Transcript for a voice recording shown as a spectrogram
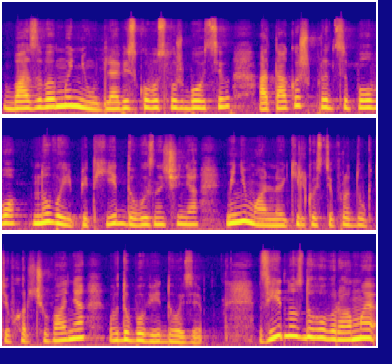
базове меню для військовослужбовців, а також принципово новий підхід до визначення мінімальної кількості продуктів харчування в добовій дозі. Згідно з договорами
